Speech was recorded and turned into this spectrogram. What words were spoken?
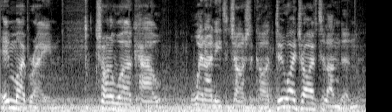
in my brain, trying to work out when I need to charge the car. Do I drive to London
